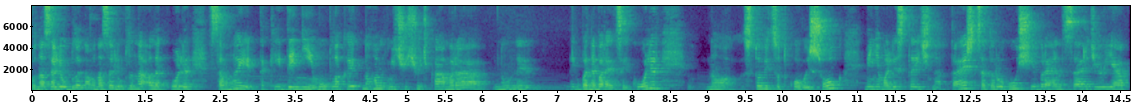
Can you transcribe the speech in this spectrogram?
вона залюблена, вона залюблена, але колір самий такий деніму блакитного, і чуть-чуть камера ну, не, якби не бере цей колір. Но 100% шовк, мінімалістична теж. Це дорогущий бренд Серджіо. Я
